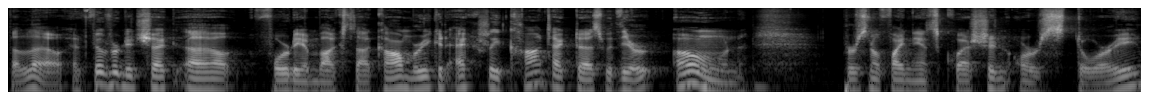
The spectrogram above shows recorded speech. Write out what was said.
below. And feel free to check out 40inbox.com where you can actually contact us with your own personal finance question or story.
